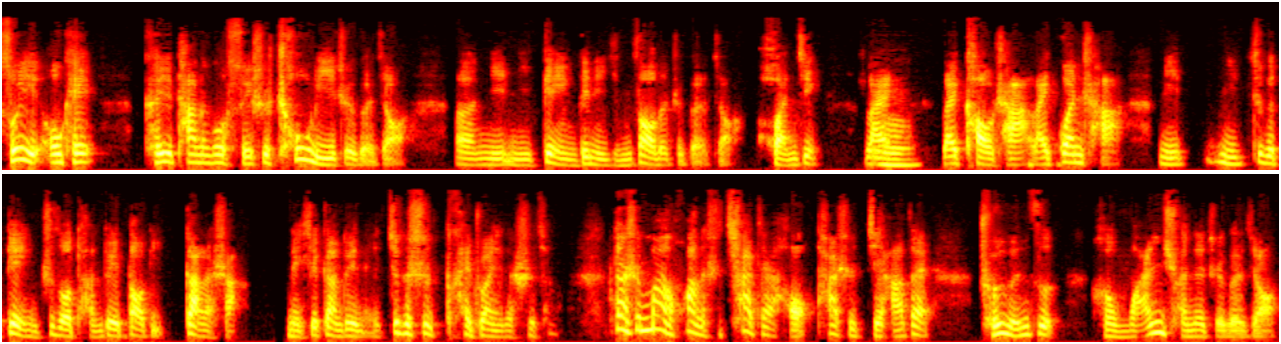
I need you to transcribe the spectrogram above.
所以 OK 可以他能够随时抽离这个叫呃你你电影给你营造的这个叫环境来来考察来观察你你这个电影制作团队到底干了啥，哪些干对哪，这个是太专业的事情。但是漫画呢是恰恰好，它是夹在纯文字和完全的这个叫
